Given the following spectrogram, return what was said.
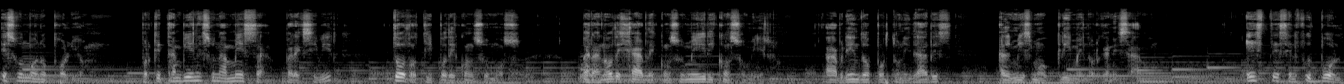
Es un monopolio, porque también es una mesa para exhibir todo tipo de consumos, para no dejar de consumir y consumir, abriendo oportunidades al mismo crimen organizado. Este es el fútbol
